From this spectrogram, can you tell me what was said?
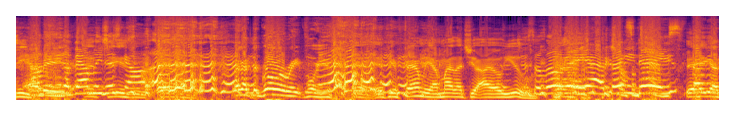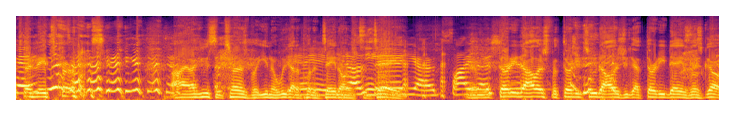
easy. I'll I give you the family discount. I got the grower rate for you. Yeah, if you're family, I might let you IOU. Just a little bit, yeah, Put you thirty days. Yeah, you got 30 day days. terms. All right, I'll give you some terms, but you know, we got to put a date on it what I'm saying? today. Yeah, slide I mean, that Thirty shit. dollars for thirty-two dollars. You got thirty days. Let's go.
